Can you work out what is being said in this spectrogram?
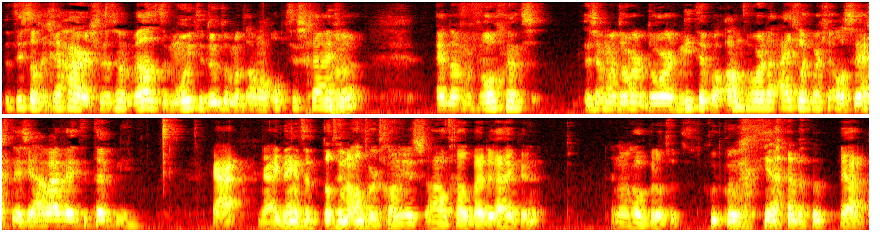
het is toch raar je dan wel de moeite doet om het allemaal op te schrijven. En dan vervolgens, zeg maar, door, door het niet te beantwoorden, eigenlijk wat je al zegt is, ja, wij weten het ook niet. Ja, ja ik denk dat, het- dat hun antwoord gewoon is, haal het geld bij de rijken. En dan hopen dat het goed komt. Ja, dat, Ja,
